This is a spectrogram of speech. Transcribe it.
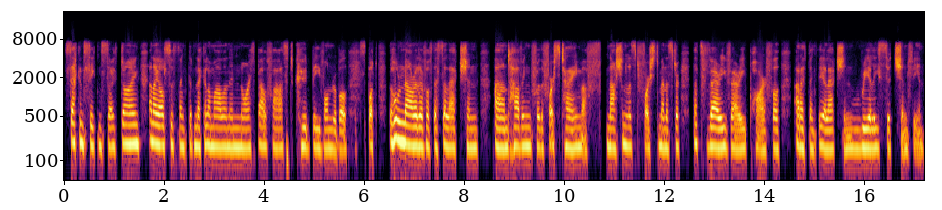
second seat in South Down, and I also think that Nicola Mallon in North Belfast could be vulnerable. But the whole narrative of this election and having for the first time a nationalist First Minister. That's very, very powerful. And I think the election really suits Sinn Féin.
